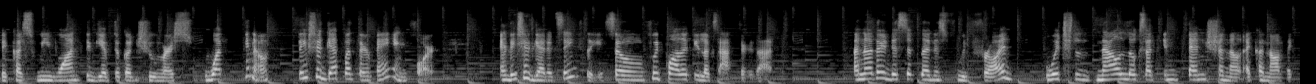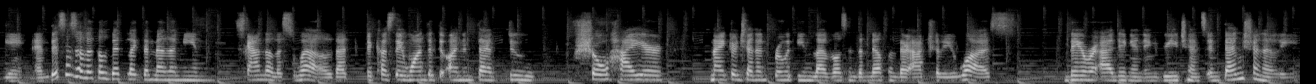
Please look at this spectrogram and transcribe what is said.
because we want to give to consumers what, you know, they should get what they're paying for and they should get it safely. So food quality looks after that. Another discipline is food fraud, which now looks at intentional economic gain. And this is a little bit like the melamine scandal as well, that because they wanted to unintent to show higher nitrogen and protein levels in the milk than there actually was, they were adding in ingredients intentionally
